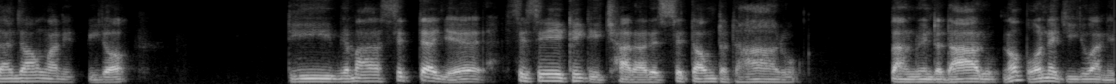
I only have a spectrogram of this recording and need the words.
လမ်းကြောင်းကနေပြီးတော့ဒီမြန်မာစစ်တပ်ရဲ့စစ်စေးဂိတ်တွေခြာထားတဲ့စစ်တောင်းတရားတို့တန်လွင်တရားတို့เนาะဘောနဲ့ကြီးတို့ကနေ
